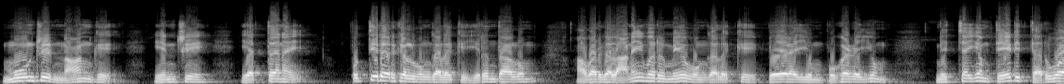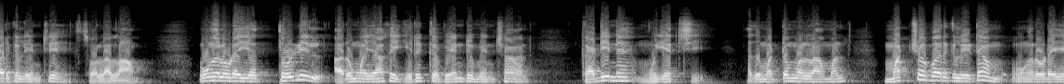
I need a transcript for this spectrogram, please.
மூன்று நான்கு என்று எத்தனை புத்திரர்கள் உங்களுக்கு இருந்தாலும் அவர்கள் அனைவருமே உங்களுக்கு பேரையும் புகழையும் நிச்சயம் தேடித் தருவார்கள் என்று சொல்லலாம். உங்களுடைய தொழில் அருமையாக இருக்க வேண்டுமென்றால் கடின முயற்சி. அது மட்டுமல்லாமல் மற்றவர்களிடம் உங்களுடைய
